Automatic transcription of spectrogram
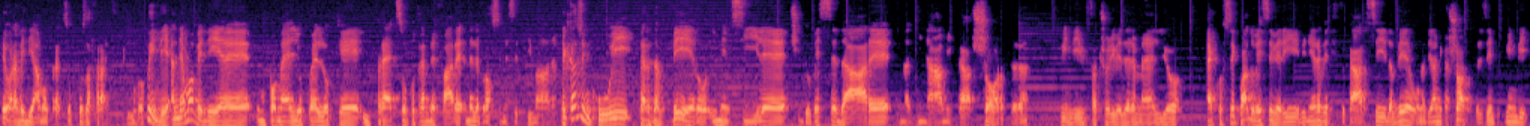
e ora vediamo il prezzo cosa farà in futuro. Quindi andiamo a vedere un po' meglio quello che il prezzo potrebbe fare nelle prossime settimane. Nel caso in cui per davvero il mensile ci dovesse dare una dinamica short, quindi vi faccio rivedere meglio Ecco, se qua dovesse veri venire a verificarsi davvero una dinamica short, per esempio, quindi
